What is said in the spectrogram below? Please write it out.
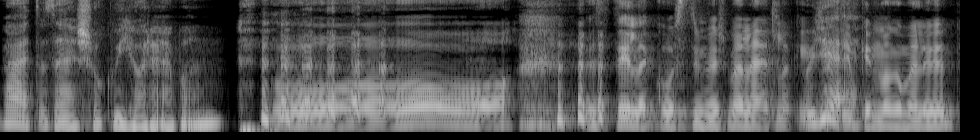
változások viharában. Ó, oh, oh, ez tényleg kosztümös, már látlak is egyébként magam előtt.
